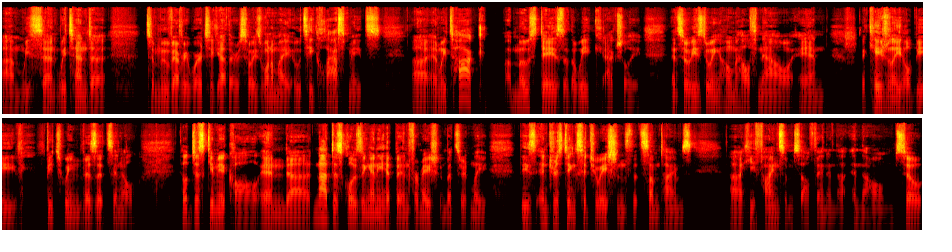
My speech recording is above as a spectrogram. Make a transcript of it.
Um, we sent we tend to to move everywhere together. So he's one of my OT classmates, uh, and we talk most days of the week actually. And so he's doing home health now, and occasionally he'll be between visits and he'll he'll just give me a call and uh, not disclosing any HIPAA information, but certainly these interesting situations that sometimes uh, he finds himself in in the in the home. So,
